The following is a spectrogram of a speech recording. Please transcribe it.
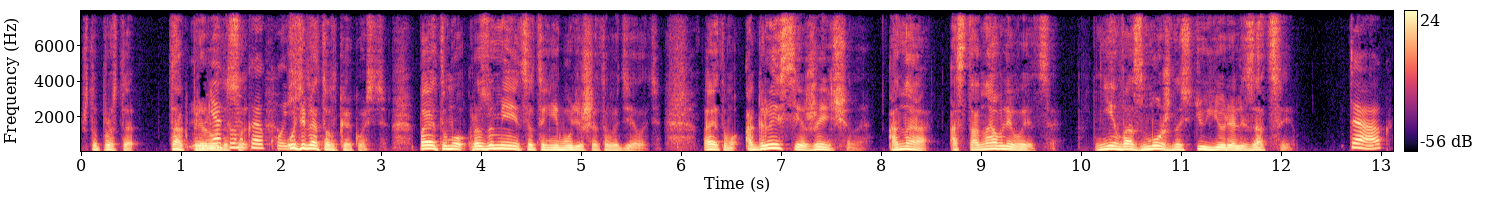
что просто так природа... У меня тонкая кость. У тебя тонкая кость. Поэтому, разумеется, ты не будешь этого делать. Поэтому агрессия женщины, она останавливается невозможностью ее реализации. Так.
